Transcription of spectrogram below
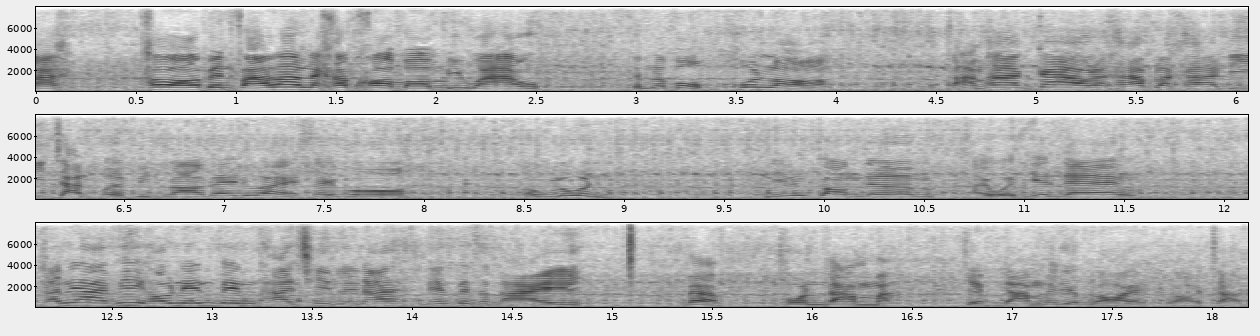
มา ท่อก็เป็นฟ้าลั่นนะครับ คอบอมมีวาล์วเต็มระบบโคตรหล่อ359 นะครับ ราคาดีจัดเปิดปิดวาล์วได้ด้วยไซโบตรงรุ่นนนี้เป็นกองเดิมไอหัวเทียนแดงคันนี้พี่เขาเน้นเป็นทาชินเลยนะ เน้นเป็นสไตล์แบบโทนดำอะ เก็บดำให้เรียบร้อยหล่อจัด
